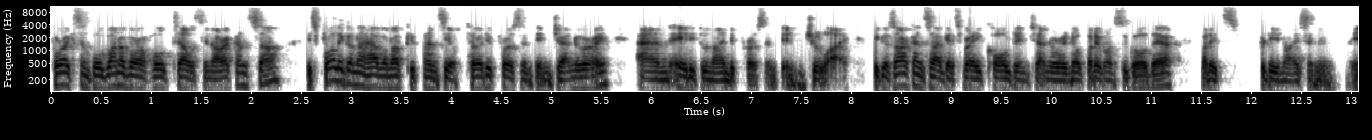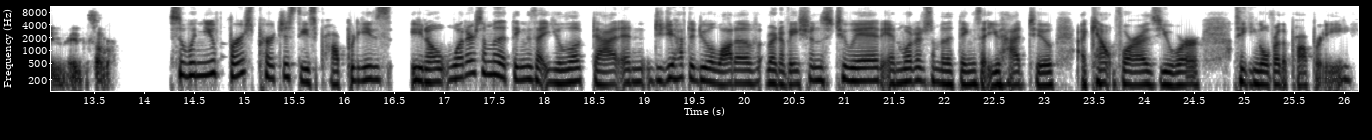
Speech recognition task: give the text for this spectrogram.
for example one of our hotels in Arkansas it's probably going to have an occupancy of 30% in January and 80 to 90% in July because Arkansas gets very cold in January. Nobody wants to go there, but it's pretty nice in, in, in the summer. So when you first purchased these properties, you know, what are some of the things that you looked at and did you have to do a lot of renovations to it and what are some of the things that you had to account for as you were taking over the property?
